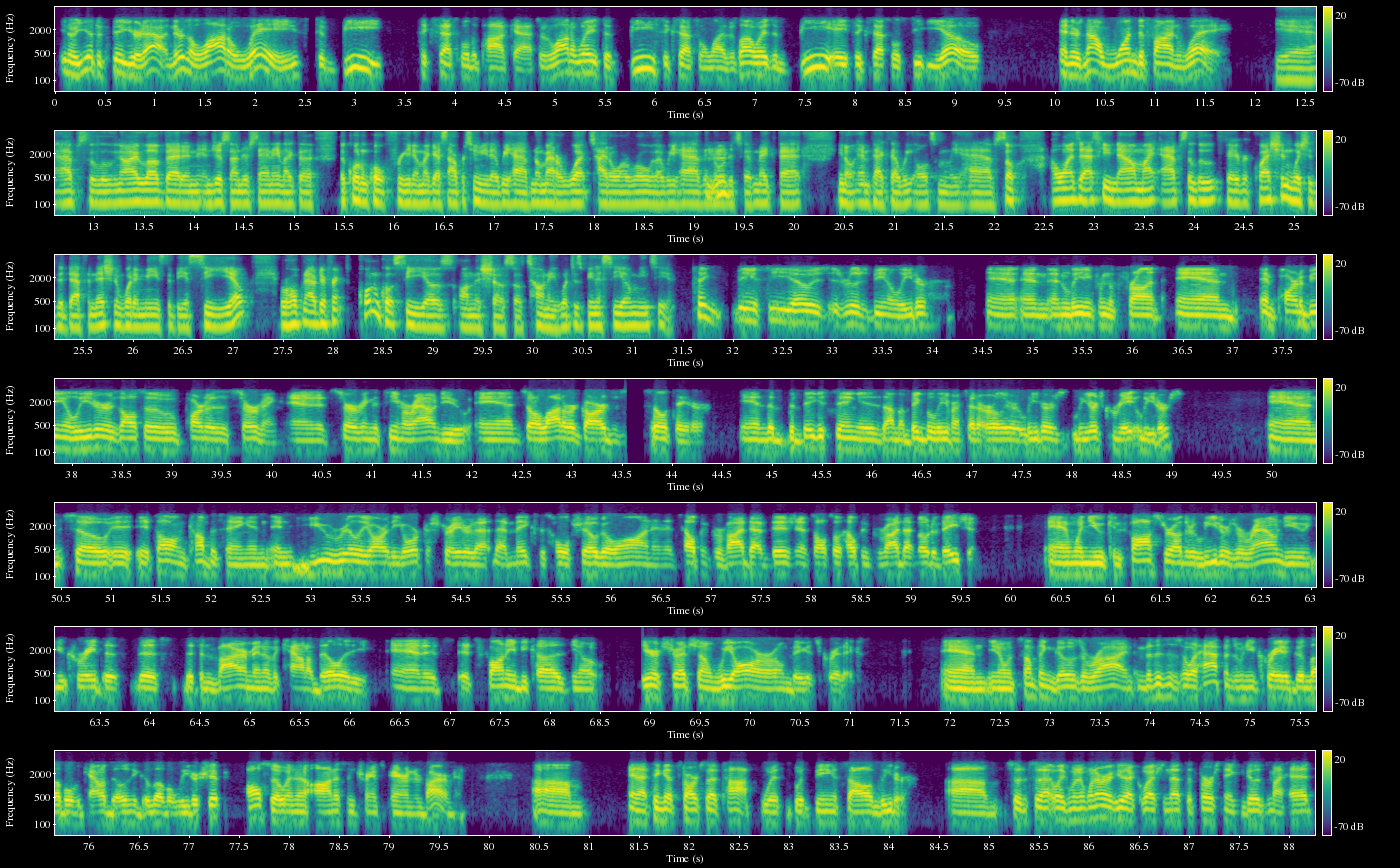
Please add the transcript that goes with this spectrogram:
you know you have to figure it out. And there's a lot of ways to be successful to podcast. There's a lot of ways to be successful in life. There's a lot of ways to be a successful ceo and there's not one defined way yeah, absolutely. No, I love that. And, and just understanding like the, the quote unquote freedom, I guess, opportunity that we have, no matter what title or role that we have in mm-hmm. order to make that, you know, impact that we ultimately have. So I wanted to ask you now my absolute favorite question, which is the definition of what it means to be a CEO. We're hoping to have different quote unquote CEOs on the show. So Tony, what does being a CEO mean to you? I think being a CEO is, is really just being a leader and, and, and leading from the front and and part of being a leader is also part of serving and it's serving the team around you. And so a lot of regards as a facilitator. And the, the biggest thing is i'm a big believer i said earlier leaders leaders create leaders. And so it, it's all encompassing and, and you really are the orchestrator that, that makes this whole show go on and it's helping provide that vision. It's also helping provide that motivation. And when you can foster other leaders around you you create this this this environment of accountability and it's it's funny because you know here at Stretch Zone we are our own biggest critics, and you know when something goes awry, but this is what happens when you create a good level of accountability, a good level of leadership, also in an honest and transparent environment. Um, and I think that starts at top with with being a solid leader. Um, so so that like whenever I hear that question, that's the first thing that goes in my head.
